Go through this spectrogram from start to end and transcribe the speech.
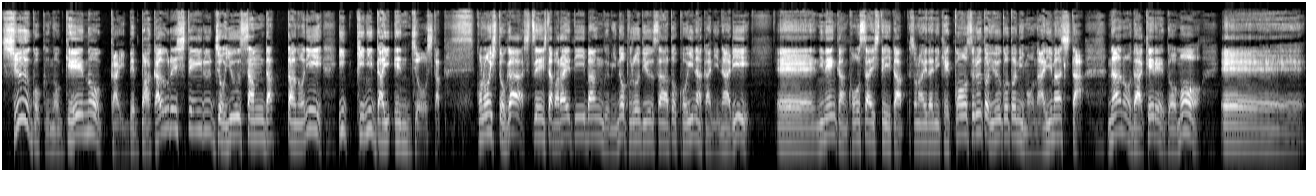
中国の芸能界でバカ売れしている女優さんだったのに、一気に大炎上した。この人が出演したバラエティ番組のプロデューサーと恋仲になり、えー、2年間交際していた。その間に結婚をするということにもなりました。なのだけれども、え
